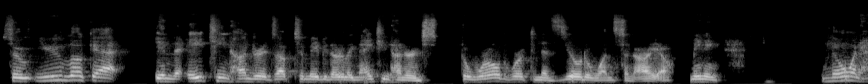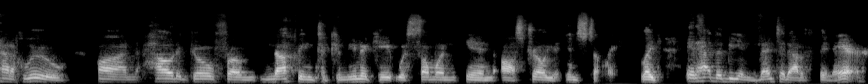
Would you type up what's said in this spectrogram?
So you look at in the 1800s up to maybe the early 1900s, the world worked in a zero to one scenario, meaning no one had a clue on how to go from nothing to communicate with someone in Australia instantly. Like it had to be invented out of thin air.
